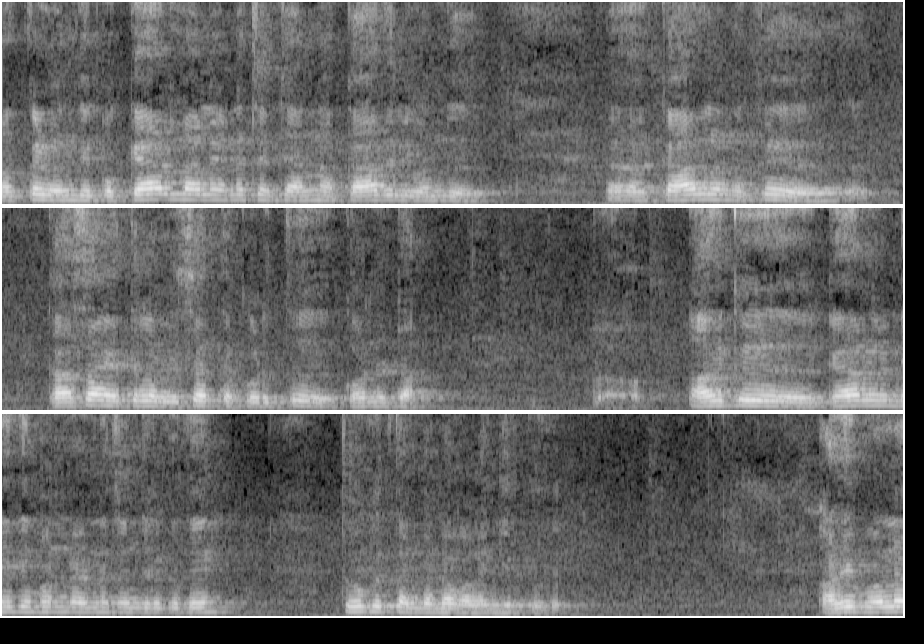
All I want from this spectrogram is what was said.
மக்கள் வந்து இப்போ கேரளாவில் என்ன செஞ்சாங்கன்னா காதலி வந்து காதலனுக்கு கஷாயத்தில் விஷத்தை கொடுத்து கொண்டுட்டான் அதுக்கு கேரள நீதிமன்றம் என்ன செஞ்சுருக்குது? தூக்கு தண்டனை வழங்கியிருக்குது. அதே போல்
